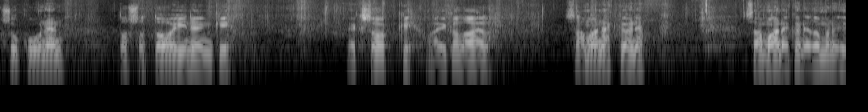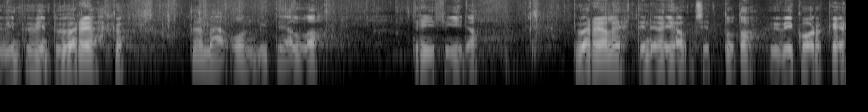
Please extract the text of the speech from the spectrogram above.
sukunen, tossa on toinenkin. Eksokki aika lailla samanäköinen samanäköinen tommonen hyvin, hyvin pyöreähkö. Tämä on Mitella Trifida pyöreälehtinen ja sitten tota, hyvin korkea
